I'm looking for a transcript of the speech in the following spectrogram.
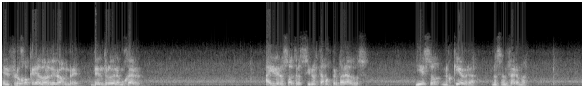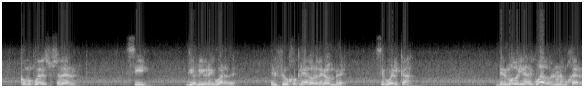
el flujo creador del hombre dentro de la mujer. Hay de nosotros si no estamos preparados y eso nos quiebra, nos enferma. ¿Cómo puede suceder si Dios libre y guarde el flujo creador del hombre se vuelca del modo inadecuado en una mujer,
